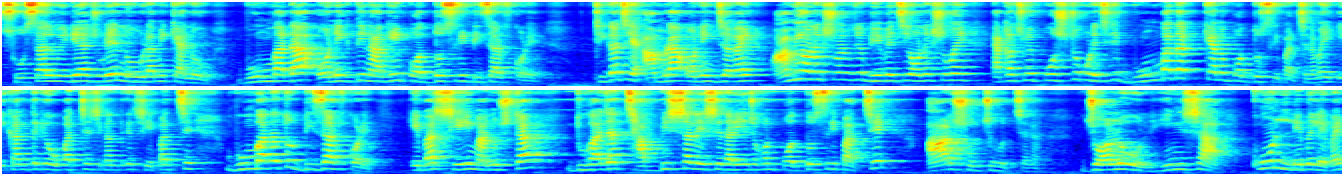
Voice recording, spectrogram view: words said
সোশ্যাল মিডিয়া জুড়ে নোংরামি কেন? বুম্বাদা অনেক দিন আগেই পদ্মশ্রী ডিজার্ভ করে। ঠিক আছে? আমরা অনেক জায়গায়, আমি অনেক সময় ভেবেছি, অনেক সময় একাধ সময় পোস্টও করেছি যে বুম্বাদা কেন পদ্মশ্রী পাচ্ছে না? ভাই, এখান থেকে ও পাচ্ছে, সেখান থেকে সে পাচ্ছে। বুম্বাদা তো ডিজার্ভ করে। এবার সেই মানুষটা দু হাজার ছাব্বিশ সালে এসে দাঁড়িয়ে যখন পদ্মশ্রী পাচ্ছে, আর সহ্য হচ্ছে না। জ্বলন, হিংসা কোন লেভেলে ভাই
